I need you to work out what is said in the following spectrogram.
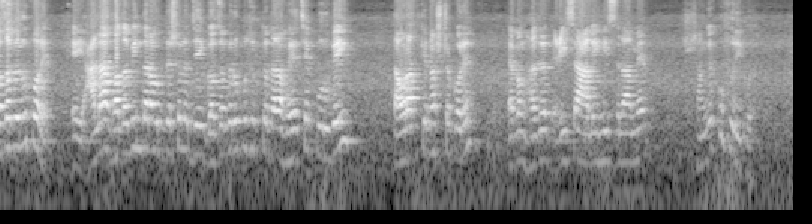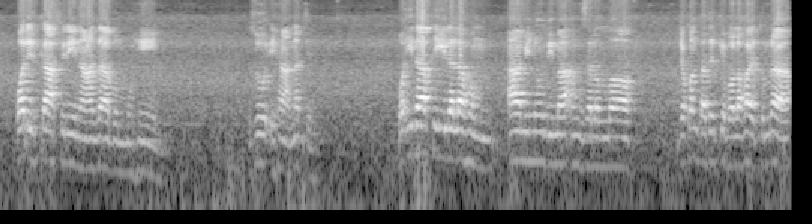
গজবের উপরে এই আলা গদবিন দ্বারা উদ্দেশ্য হলো যে গজবের উপযুক্ত দ্বারা হয়েছে পূর্বেই তাওরাতকে নষ্ট করে এবং হজরত ঈসা আলী ইসলামের সঙ্গে কুফুরি করে। পলির কাফিরিন আদাব মুহিন। জো ইহা নাচিন যখন তাদেরকে বলা হয়, তোমরা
